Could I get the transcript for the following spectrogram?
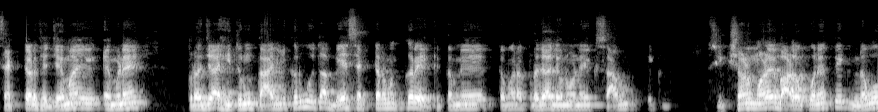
સેક્ટર છે. જેમાં એમણે પ્રજાહિતનું કાર્ય કરવું હોય તો આ બે સેક્ટરમાં કરે કે તમને તમારા પ્રજાજનોને એક સારું, એક શિક્ષણ મળે બાળકોને તો એક નવો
